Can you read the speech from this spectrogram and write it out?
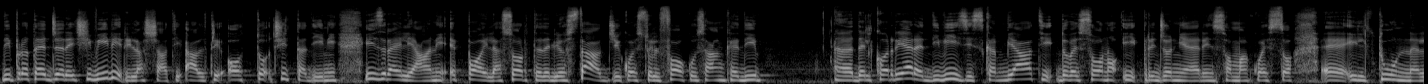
di proteggere i civili, rilasciati altri otto cittadini israeliani e poi la sorte degli ostaggi, questo è il focus anche di del Corriere divisi, scambiati, dove sono i prigionieri, insomma questo è il tunnel,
